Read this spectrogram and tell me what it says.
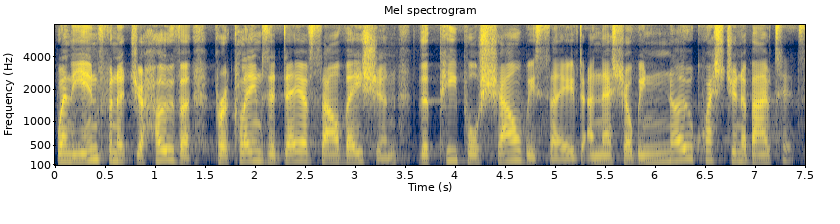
When the infinite Jehovah proclaims a day of salvation, the people shall be saved, and there shall be no question about it.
